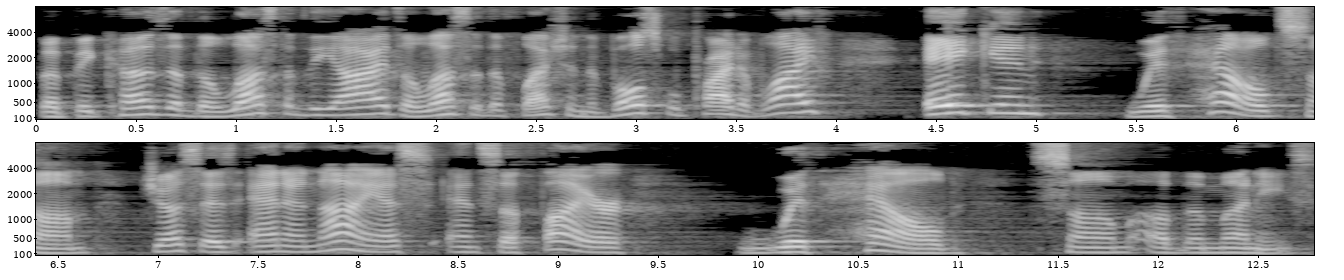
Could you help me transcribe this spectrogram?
But because of the lust of the eyes, the lust of the flesh, and the boastful pride of life, Achan withheld some, just as Ananias and Sapphira withheld some of the monies.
